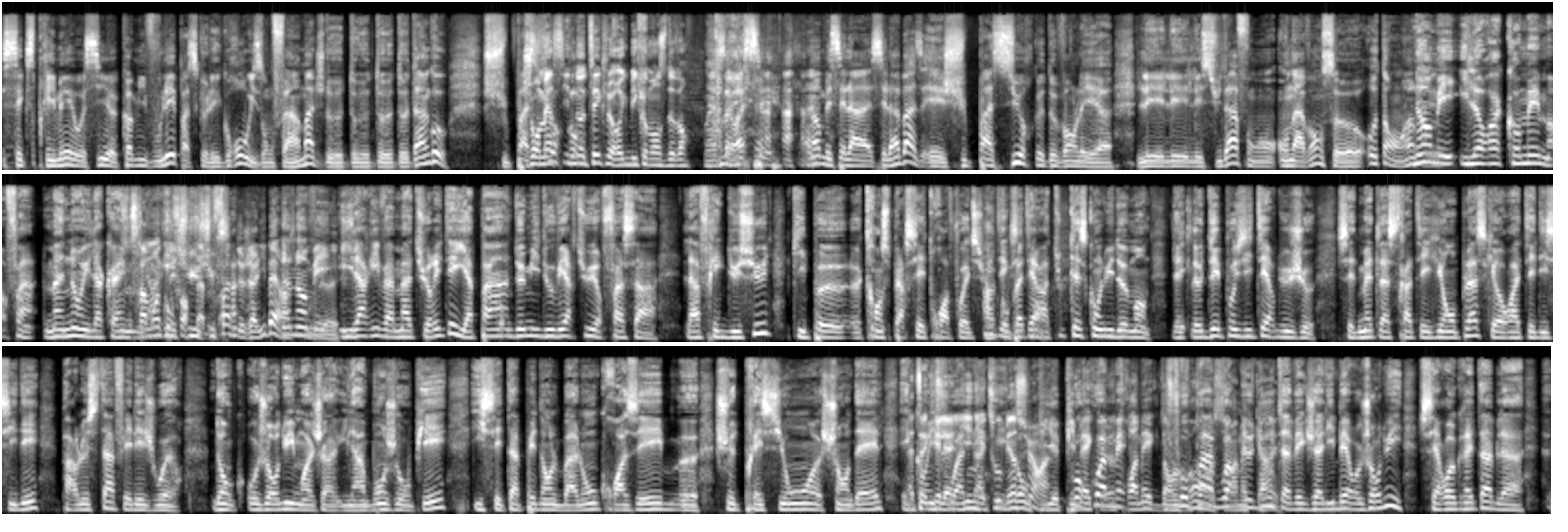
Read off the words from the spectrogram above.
s'exprimer aussi euh, comme ils voulaient parce que les gros, ils ont fait un match de, de, de, de dingo. Je suis pas Je vous sûr remercie de noter que le rugby commence devant. Ouais, c'est Ah bah, vrai. non, mais c'est la, c'est la base. Et je suis pas sûr que devant les, les, les, les Sudaf, on, on avance autant. hein. Non, mais il aura quand même. Enfin, maintenant, il a quand même. Ce sera moins a- je, suis- fan de Jalibert. Non, hein, non, mais il arrive à maturité. Il n'y a pas un demi d'ouverture face à l'Afrique du Sud qui peut euh, transpercer trois fois de Ah, suite, etc. complètement. Tout- Qu'est-ce qu'on lui demande D'être le dépositaire du jeu? C'est de mettre la stratégie en place qui aura été décidée par le staff et les joueurs. Donc aujourd'hui, moi, il a un bon jeu au pied. Il s'est tapé dans le ballon, croisé, euh, jeu de pression, euh, chandelle. Et quand Attaquer il faut la ligne et tout, bien Donc, sûr. puis, puis mec, pourquoi mais- trois mecs dans il faut le vent pas avoir de doute avec Jalibert aujourd'hui. C'est regrettable,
